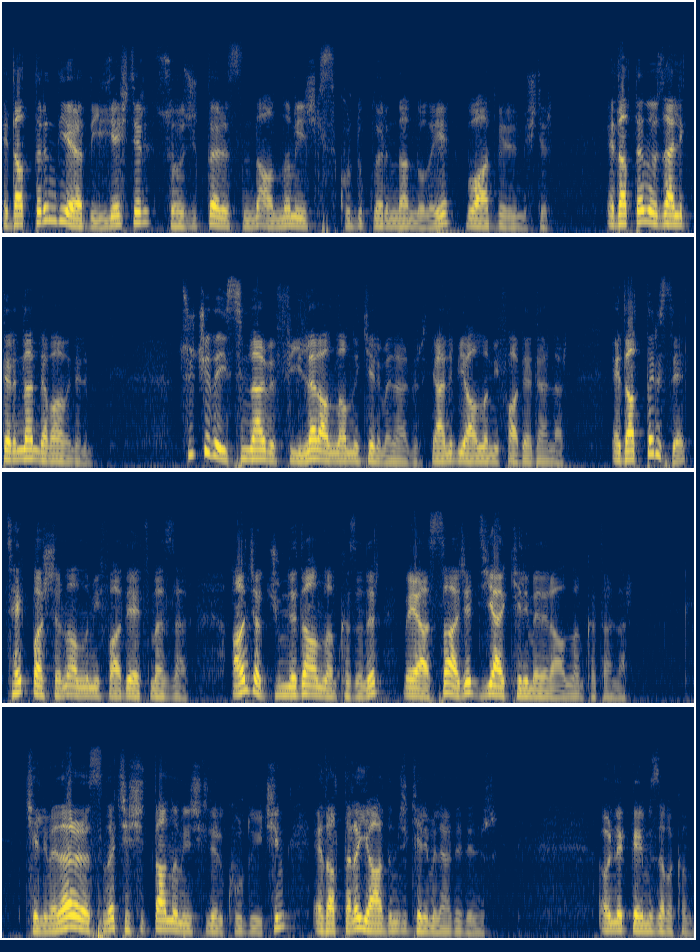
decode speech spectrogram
Edatların diğer adı ilgeçtir, sözcükler arasında anlam ilişkisi kurduklarından dolayı bu ad verilmiştir. Edatların özelliklerinden devam edelim. Türkçe'de isimler ve fiiller anlamlı kelimelerdir. Yani bir anlam ifade ederler. Edatlar ise tek başlarına anlam ifade etmezler. Ancak cümlede anlam kazanır veya sadece diğer kelimelere anlam katarlar. Kelimeler arasında çeşitli anlam ilişkileri kurduğu için edatlara yardımcı kelimeler de denir. Örneklerimize bakalım.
